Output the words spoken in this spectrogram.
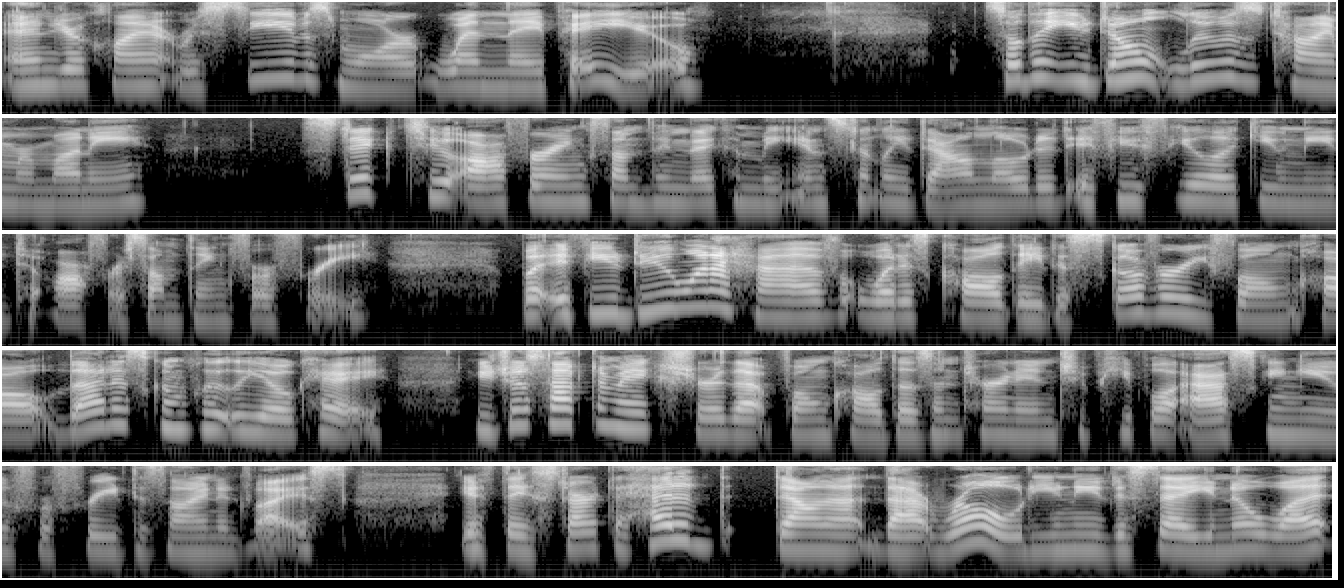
and your client receives more when they pay you. So that you don't lose time or money, stick to offering something that can be instantly downloaded if you feel like you need to offer something for free. But if you do want to have what is called a discovery phone call, that is completely okay. You just have to make sure that phone call doesn't turn into people asking you for free design advice. If they start to head down that road, you need to say, you know what,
